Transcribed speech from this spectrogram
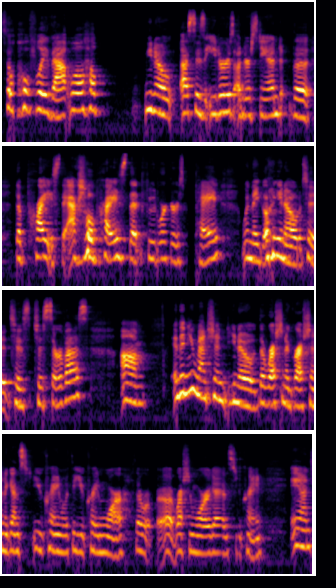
So hopefully that will help you know us as eaters understand the the price the actual price that food workers pay when they go you know to to to serve us um, and then you mentioned, you know, the Russian aggression against Ukraine with the Ukraine war, the uh, Russian war against Ukraine. And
